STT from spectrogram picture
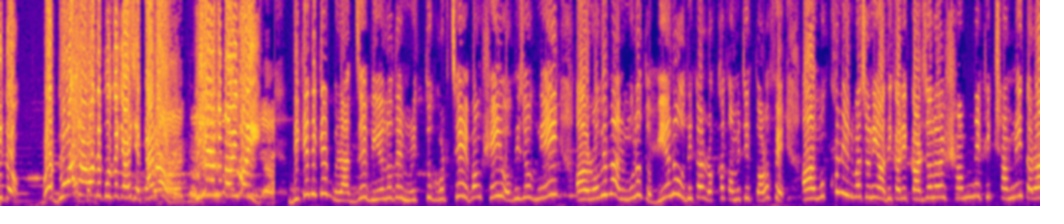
দিত। ওরা দু মাসের মধ্যে তুলতে চাইছে। কেন? কিসের তৈরি করি? দিকে দিকে রাজ্যে বিএলওদের মৃত্যু ঘটছে এবং সেই অভিযোগ নিয়েই রবিবার মূলত বিএলও অধিকার রক্ষা কমিটির তরফে মুখ্য নির্বাচনী আধিকারিক কার্যালয়ের সামনে, ঠিক সামনেই তারা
